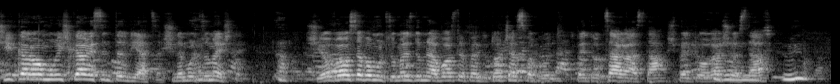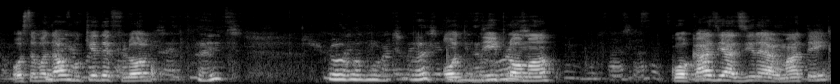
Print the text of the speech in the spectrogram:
și care au murit și care sunt în viață și le mulțumește. Da. Și eu vreau să vă mulțumesc dumneavoastră pentru tot ce ați făcut, pentru țara asta și pentru orașul ăsta. O să vă dau un buchet de flori, Aici. Și eu vă mulțumesc. o diplomă cu ocazia Zilei Armatei.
